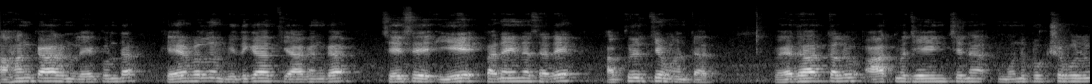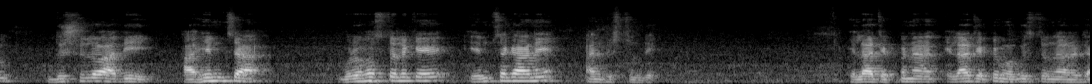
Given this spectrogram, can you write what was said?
అహంకారం లేకుండా కేవలం విధిగా త్యాగంగా చేసే ఏ పనైనా సరే అకృత్యం అంటారు. వేదార్థలు ఆత్మజయించిన మునుపుక్షువులు మునుపుక్షవులు దృష్టిలో అది అహింస గృహస్థులకే హింసగానే అనిపిస్తుంది. ఇలా చెప్పిన ఇలా చెప్పి ముగిస్తున్నారట.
